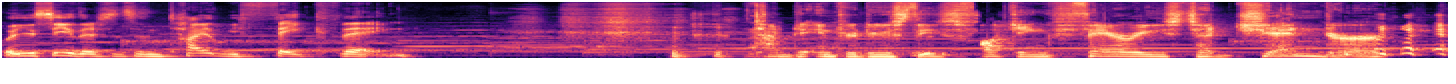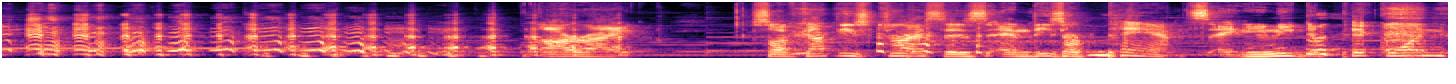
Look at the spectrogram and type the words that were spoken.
well, you see, there's this entirely fake thing. Time to introduce these fucking fairies to gender. All right. So I've got these dresses, and these are pants, and you need to pick one,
